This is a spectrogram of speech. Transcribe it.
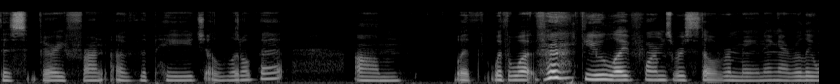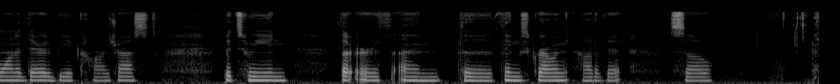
this very front of the page a little bit. Um, with with what few life forms were still remaining. I really wanted there to be a contrast between the earth and the things growing out of it. So I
